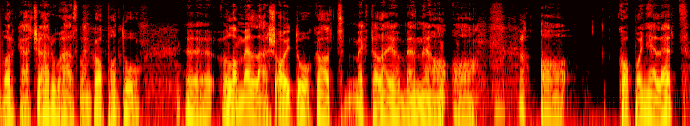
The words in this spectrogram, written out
barkács áruházban kapható lamellás ajtókat, megtalálja benne a, a, a kapanyelet,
